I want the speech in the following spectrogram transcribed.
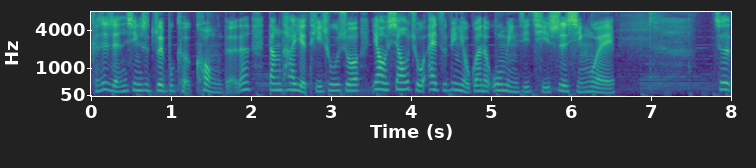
可是人性是最不可控的，但当他也提出说要消除艾滋病有关的污名及歧视行为，这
